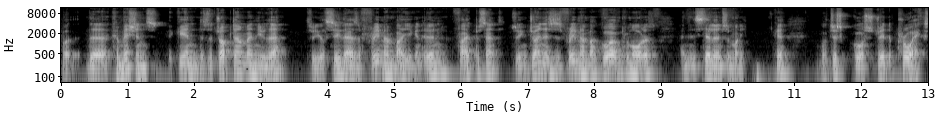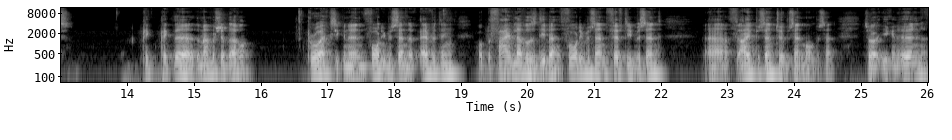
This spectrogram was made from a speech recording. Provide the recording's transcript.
But the commissions, again, there's a drop down menu there. So you'll see there's a free member, you can earn 5%. So you can join this as a free member, go out and promote it, and still earn some money. Okay, we'll just go straight to Pro X. Pick pick the the membership level. Pro X, you can earn forty percent of everything up to five levels deeper. Forty percent, fifty percent, uh, five percent, two percent, one percent. So you can earn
